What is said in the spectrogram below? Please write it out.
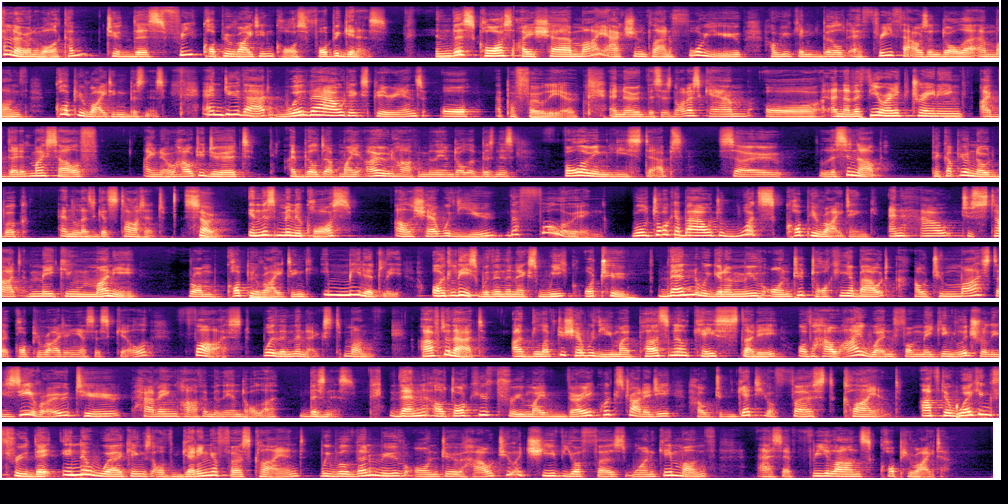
Hello and welcome to this free copywriting course for beginners. In this course, I share my action plan for you how you can build a $3,000 a month copywriting business and do that without experience or a portfolio. And no, this is not a scam or another theoretic training. I've done it myself. I know how to do it. I built up my own half a million dollar business following these steps. So listen up pick up your notebook, and let's get started. So, in this mini course, I'll share with you the following. We'll talk about what's copywriting and how to start making money from copywriting immediately, or at least within the next week or two. Then we're going to move on to talking about how to master copywriting as a skill fast within the next month. After that, I'd love to share with you my personal case study of how I went from making literally zero to having half a million dollar business. Then I'll talk you through my very quick strategy how to get your first client. After working through the inner workings of getting your first client, we will then move on to how to achieve your first 1K month as a freelance copywriter.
